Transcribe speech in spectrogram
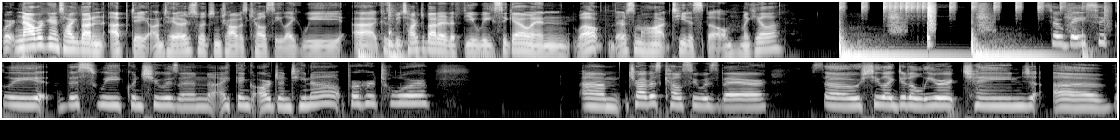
We're, now we're gonna talk about an update on Taylor Swift and Travis Kelce. Like we, uh, because we talked about it a few weeks ago, and well, there's some hot tea to spill. Mikaela. So basically, this week when she was in, I think Argentina for her tour, um, Travis Kelce was there. So she like did a lyric change of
